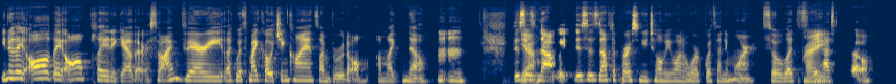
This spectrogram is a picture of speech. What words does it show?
You know, they all they all play together. So I'm very like with my coaching clients, I'm brutal. I'm like, no, mm-mm. this Yeah. is not this is not the person you told me you want to work with anymore. So let's it has to go.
